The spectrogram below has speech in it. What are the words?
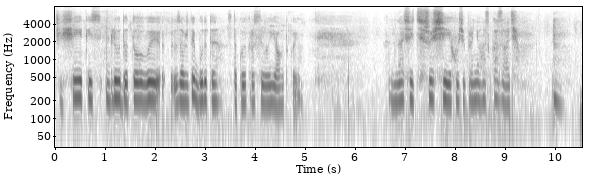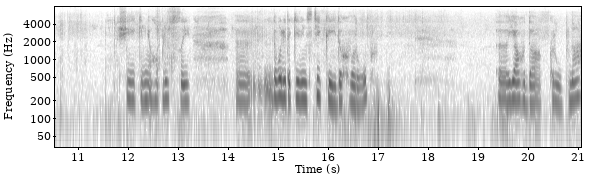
чи ще якесь блюдо, то ви завжди будете з такою красивою ягодкою. Значить, що ще я хочу про нього сказати? Ще які в нього плюси. Е, Доволі таки він стійкий до хвороб. Е, Ягода крупна,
